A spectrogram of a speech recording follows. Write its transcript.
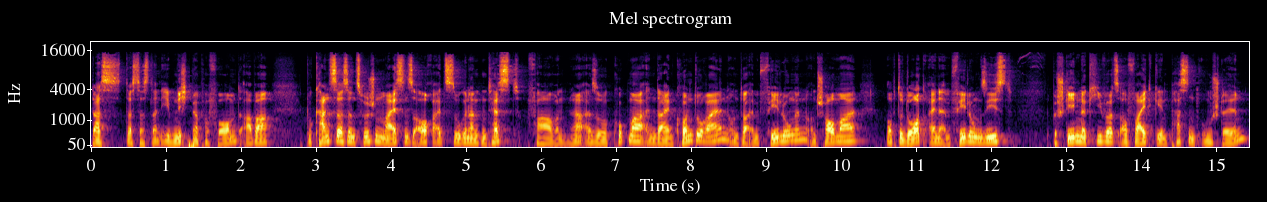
dass, dass das dann eben nicht mehr performt. Aber du kannst das inzwischen meistens auch als sogenannten Test fahren. Ja? Also guck mal in dein Konto rein unter Empfehlungen und schau mal, ob du dort eine Empfehlung siehst, bestehende Keywords auf weitgehend passend umstellen.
